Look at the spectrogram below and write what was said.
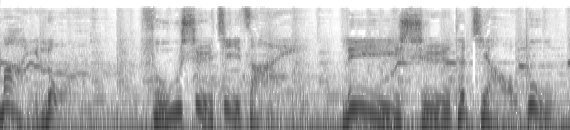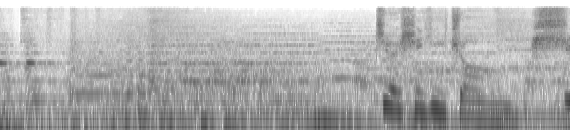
脉络，服饰记载历史的脚步。这是一种诗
